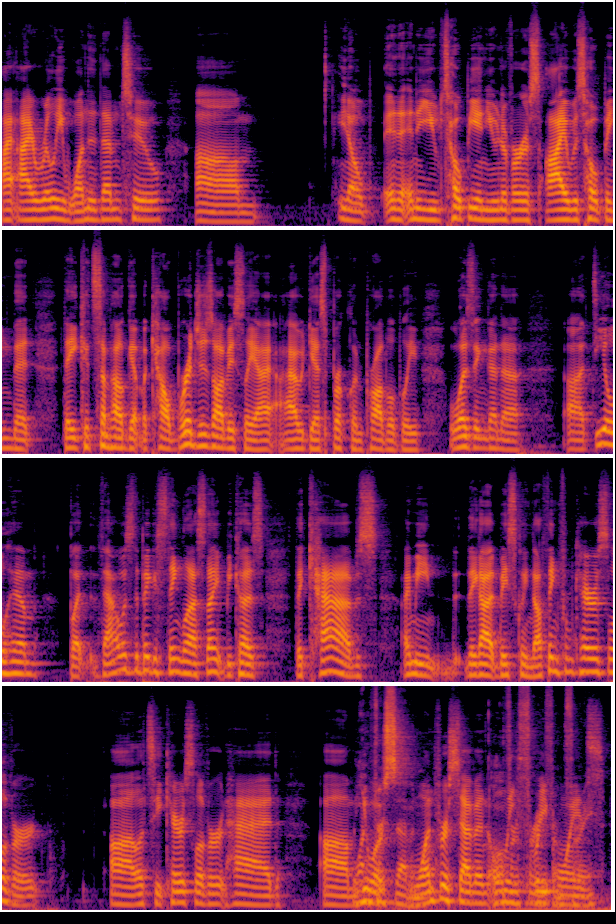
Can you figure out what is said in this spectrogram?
I, I really wanted them to. Um, you know, in, in a utopian universe, I was hoping that they could somehow get Mikal Bridges. Obviously, I, I would guess Brooklyn probably wasn't gonna uh, deal him. But that was the biggest thing last night because the Cavs, I mean, they got basically nothing from Caris LeVert. Uh, let's see, Caris LeVert had um, one he for was seven. one for seven, Over only three three, points. three.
